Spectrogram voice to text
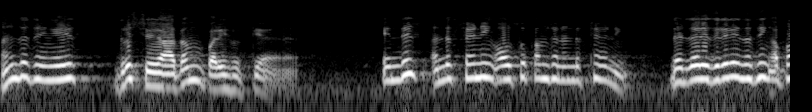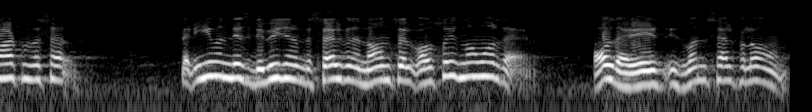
Another thing is drushyayatam parihrutya. In this understanding also comes an understanding that there is really nothing apart from the self. That even this division of the self and the non-self also is no more there. All there is is one self alone.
